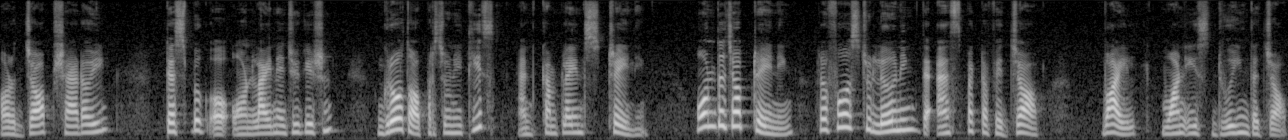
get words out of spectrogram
or job shadowing, textbook or online education, growth opportunities and compliance training. On the job training refers to learning the aspect of a job while one is doing the job.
